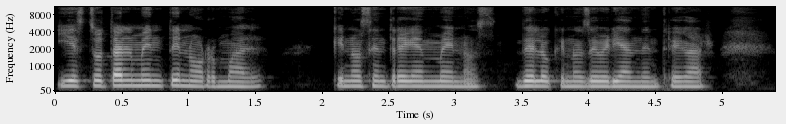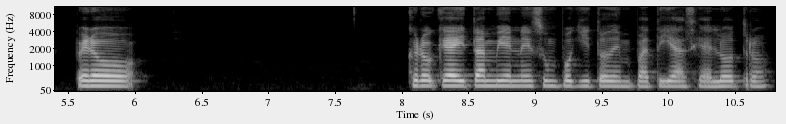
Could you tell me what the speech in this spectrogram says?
y es totalmente normal que nos entreguen menos de lo que nos deberían de entregar, pero creo que ahí también es un poquito de empatía hacia el otro.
